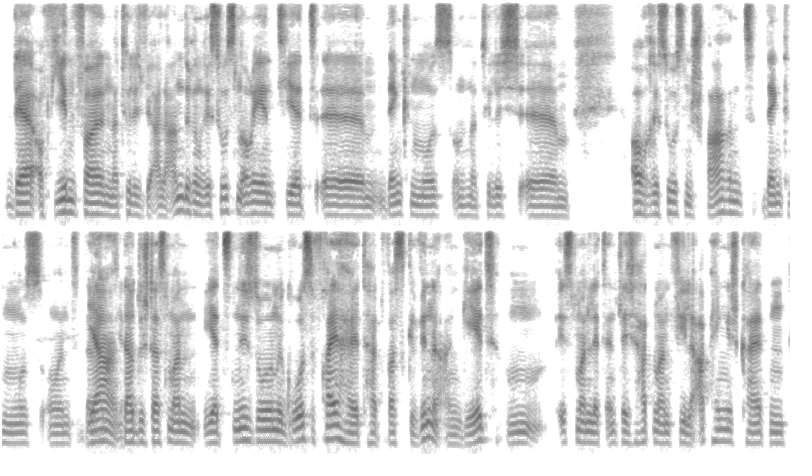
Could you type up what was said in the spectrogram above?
der auf jeden Fall natürlich wie alle anderen ressourcenorientiert äh, denken muss und natürlich ähm, auch ressourcensparend denken muss. Und ja, dadurch, dass man jetzt nicht so eine große Freiheit hat, was Gewinne angeht, ist man letztendlich, hat man viele Abhängigkeiten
